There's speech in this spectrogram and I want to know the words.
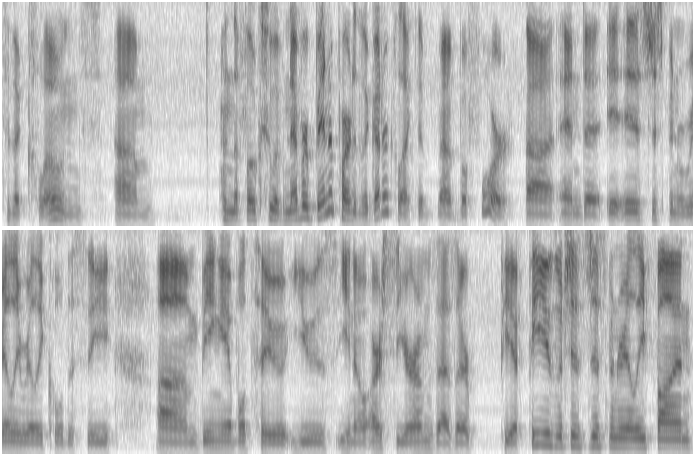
to the clones. Um, and the folks who have never been a part of the Gutter Collective uh, before. Uh, and uh, it has just been really, really cool to see um, being able to use, you know, our serums as our PFPs, which has just been really fun.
